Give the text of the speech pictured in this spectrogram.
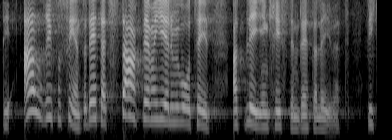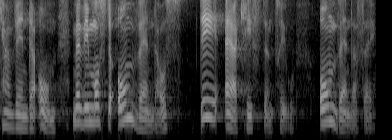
Det är aldrig för sent och detta är ett starkt evangelium i vår tid att bli en kristen i detta livet. Vi kan vända om, men vi måste omvända oss. Det är kristen tro, omvända sig.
